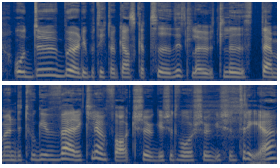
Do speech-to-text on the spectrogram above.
och du började på TikTok ganska tidigt, la ut lite men det tog ju verkligen fart 2022 och 2023.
